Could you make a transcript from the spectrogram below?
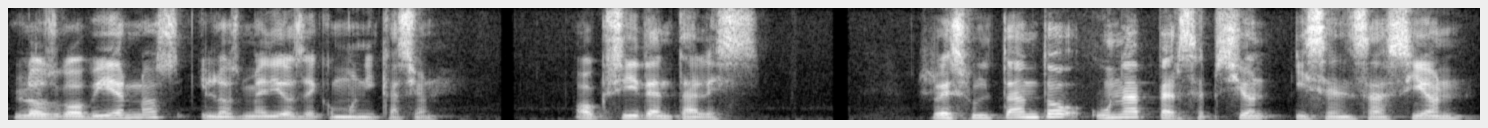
los gobiernos y los medios de comunicación occidentales, resultando una percepción y sensación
